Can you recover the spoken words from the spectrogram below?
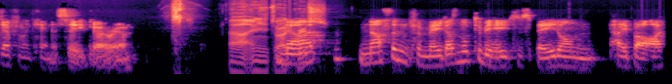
definitely keen to see it go around. Uh, anything to add, No, Chris? nothing for me. Doesn't look to be heaps of speed on paper. I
